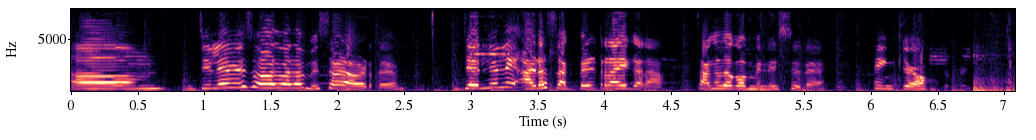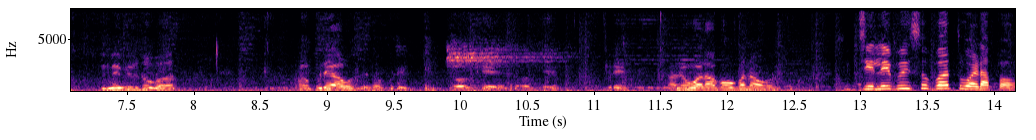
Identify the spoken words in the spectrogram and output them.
अम, जिलेबी सोबत मला मिसळ आवडते. जनरली आडच लागते. ट्राय करा. चांगलं कॉम्बिनेशन आहे. थँक्यू जिलेबी सोबत रबडी आवडते रबडी. ओके ओके आणि वडापाव पण आवडतो. जिलेबी सोबत वडापाव.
